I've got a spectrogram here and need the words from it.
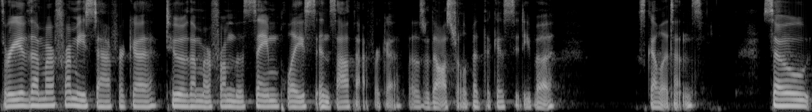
Three of them are from East Africa, two of them are from the same place in South Africa. Those are the Australopithecus sediba skeletons. So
